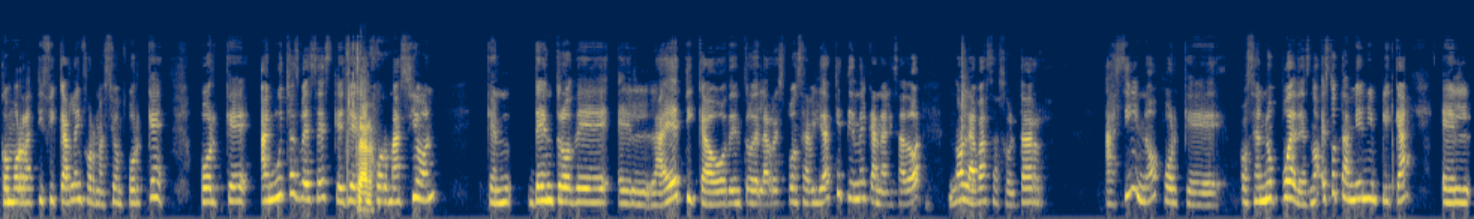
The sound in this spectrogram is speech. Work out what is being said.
cómo ratificar la información. ¿Por qué? Porque hay muchas veces que llega información que dentro de la ética o dentro de la responsabilidad que tiene el canalizador, no la vas a soltar así, ¿no? Porque, o sea, no puedes, ¿no? Esto también implica el,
